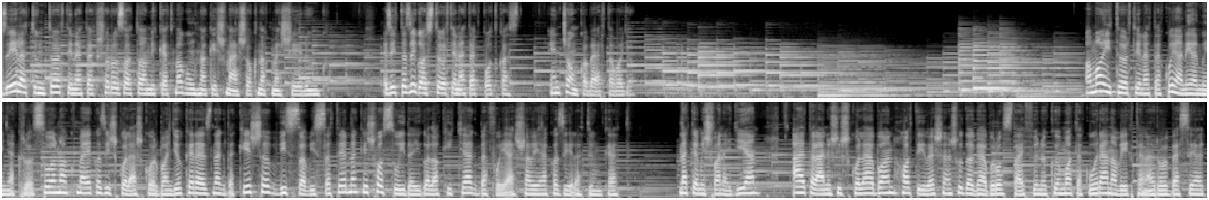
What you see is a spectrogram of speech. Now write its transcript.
Az életünk történetek sorozata, amiket magunknak és másoknak mesélünk. Ez itt az Igaz Történetek Podcast. Én Csonka Berta vagyok. A mai történetek olyan élményekről szólnak, melyek az iskoláskorban gyökereznek, de később vissza-visszatérnek és hosszú ideig alakítják, befolyásolják az életünket. Nekem is van egy ilyen. Általános iskolában, hat évesen Suda Gábor osztályfőnökön matek órán a végtelenről beszélt.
